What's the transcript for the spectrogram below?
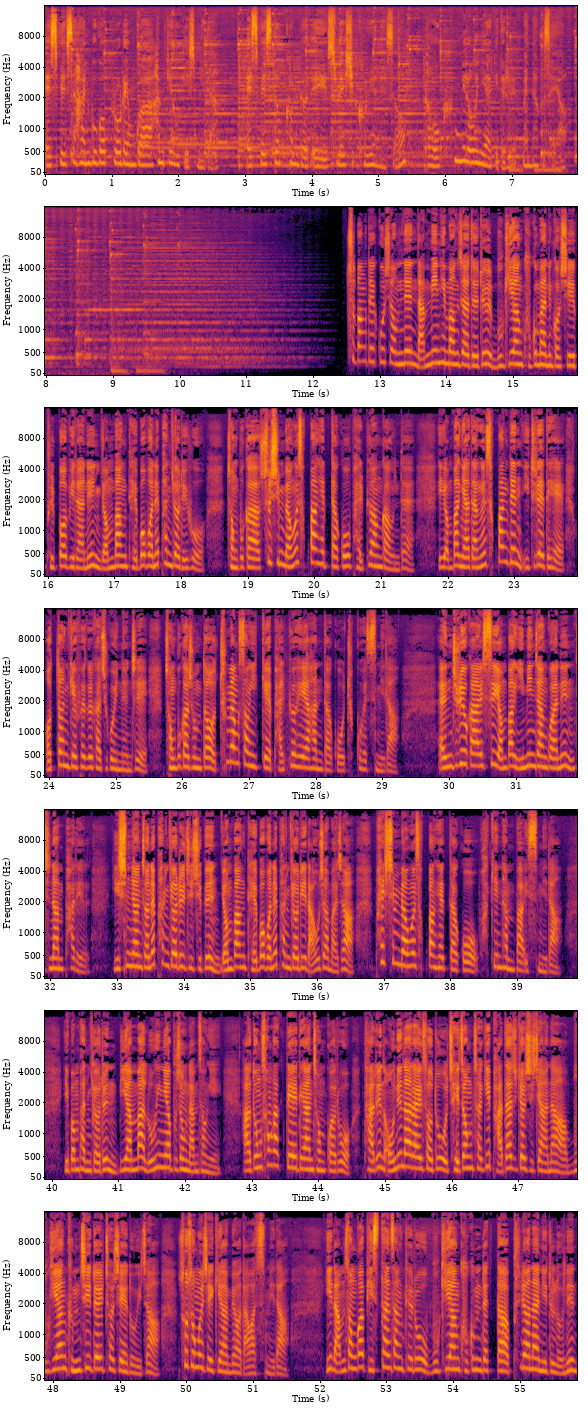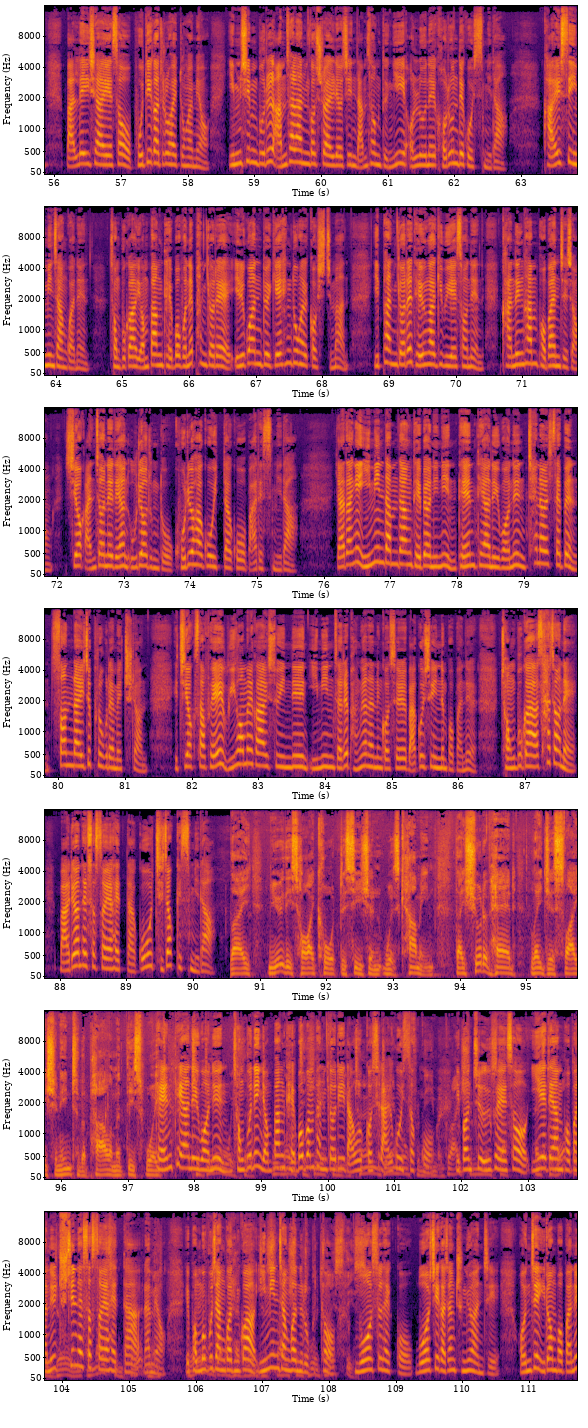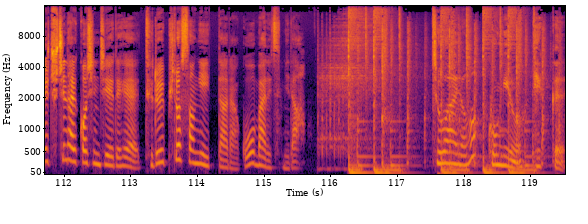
SBS 한국어 프로그램과 함께하고 계십니다. sbs.com.au/korean에서 더욱 흥미로운 이야기들을 만나보세요. 추방될 곳이 없는 난민 희망자들을 무기한 구금하는 것이 불법이라는 연방 대법원의 판결 이후 정부가 수십 명을 석방했다고 발표한 가운데 연방 야당은 석방된 이들에 대해 어떤 계획을 가지고 있는지 정부가 좀 더 투명성 있게 발표해야 한다고 촉구했습니다. 앤드류 가이스 연방 이민장관은 지난 8일 20년 전에 판결을 뒤집은 연방 대법원의 판결이 나오자마자 80명을 석방했다고 확인한 바 있습니다. 이번 판결은 미얀마 로힝야 부족 남성이 아동 성학대에 대한 전과로 다른 어느 나라에서도 재정착이 받아들여지지 않아 무기한 금지될 처지에 놓이자 소송을 제기하며 나왔습니다. 이 남성과 비슷한 상태로 무기한 구금됐다 풀려난 이들로는 말레이시아에서 보디가드로 활동하며 임신부를 암살한 것으로 알려진 남성 등이 언론에 거론되고 있습니다. 가일스 이민 장관은 정부가 연방 대법원의 판결에 일관되게 행동할 것이지만 이 판결에 대응하기 위해서는 가능한 법안 제정, 지역 안전에 대한 우려 등도 고려하고 있다고 말했습니다. 야당의 이민 담당 대변인인 댄 테한 의원은 채널7 Sunrise 프로그램에 출연, 지역사회에 위험을 가할 수 있는 이민자를 방면하는 것을 막을 수 있는 법안을 정부가 사전에 마련했었어야 했다고 지적했습니다. They knew this High Court decision was coming. They should have had legislation into the Parliament this week. 벤태안 의원은 정부는 연방 대법원 판결이 나올 것을 알고 있었고 이번 주 의회에서 이에 대한 법안을 추진했었어야 했다라며 법무부 장관과 이민 장관으로부터 무엇을 했고 무엇이 가장 중요한지 언제 이런 법안을 추진할 것인지에 대해 들을 필요성이 있다라고 말했습니다. 좋아요, 공유, 댓글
